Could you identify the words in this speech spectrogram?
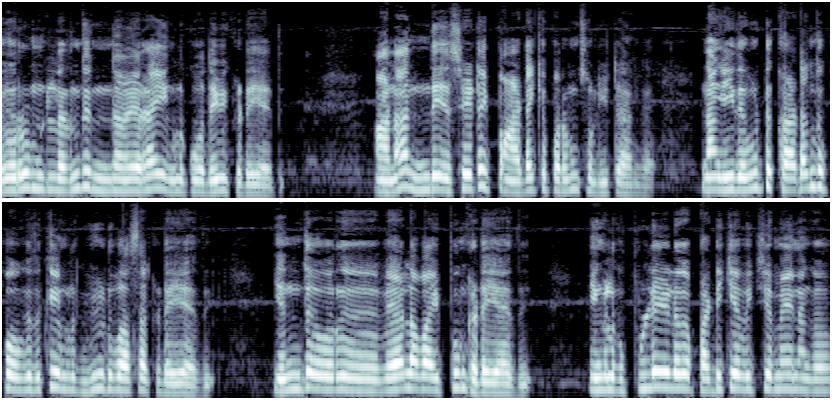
கவர்மெண்ட்லேருந்து இந்த நேரம் எங்களுக்கு உதவி கிடையாது. ஆனால் இந்த எஸ்டேட்டை இப்போ அடைக்க போகிறோம்னு சொல்லிட்டாங்க. நாங்கள் இதை விட்டு கடந்து போகிறதுக்கு எங்களுக்கு வீடு வாசல் கிடையாது. எந்த ஒரு வேலை வாய்ப்பும் கிடையாது. எங்களுக்கு பிள்ளைகளை படிக்க வைக்கமே நாங்கள்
